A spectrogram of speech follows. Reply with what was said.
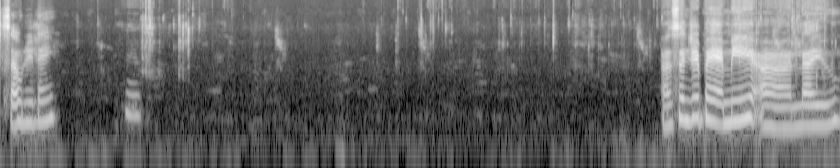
सावलीलाही अं, संजय भैया मी लाईव्ह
